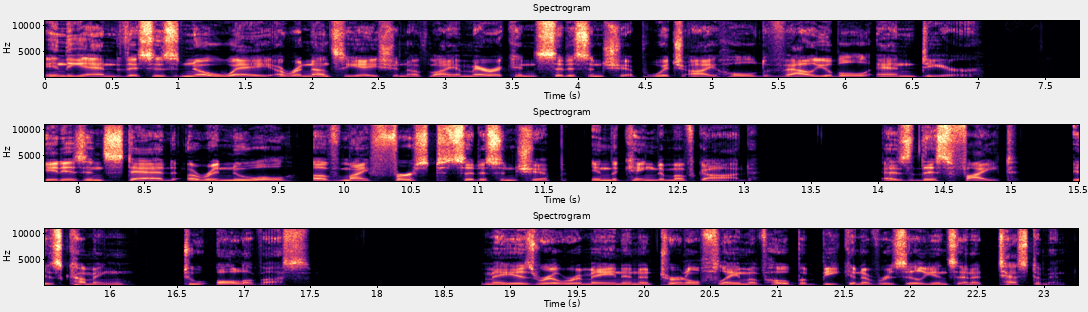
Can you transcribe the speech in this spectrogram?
In the end, this is no way a renunciation of my American citizenship, which I hold valuable and dear. It is instead a renewal of my first citizenship in the kingdom of God, as this fight is coming to all of us. May Israel remain an eternal flame of hope, a beacon of resilience, and a testament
